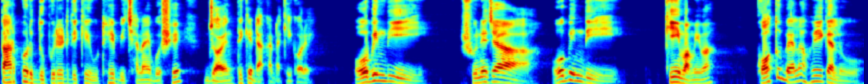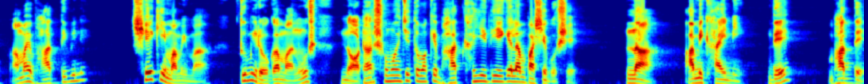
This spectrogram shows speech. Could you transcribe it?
তারপর দুপুরের দিকে উঠে বিছানায় বসে জয়ন্তীকে ডাকাডাকি করে। ও বিন্দি, শুনে যা, ও বিন্দি। কি মামিমা, কত বেলা হয়ে গেল, আমায় ভাত দিবি নে? সে কি মামিমা, তুমি রোগা মানুষ, নটার সময় যে তোমাকে ভাত খাইয়ে দিয়ে গেলাম পাশে বসে। না, আমি খাইনি। দে, ভাত দে।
